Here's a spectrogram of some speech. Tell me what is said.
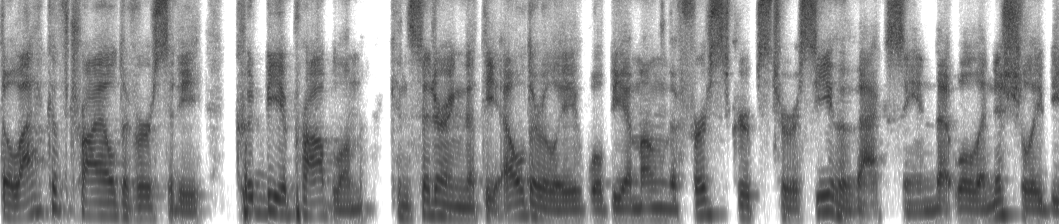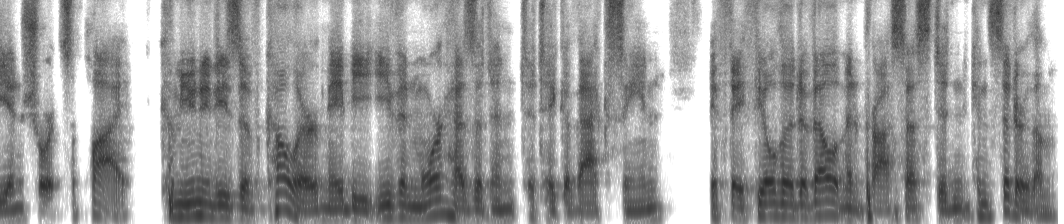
The lack of trial diversity could be a problem considering that the elderly will be among the first groups to receive a vaccine that will initially be in short supply. Communities of color may be even more hesitant to take a vaccine if they feel the development process didn't consider them.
